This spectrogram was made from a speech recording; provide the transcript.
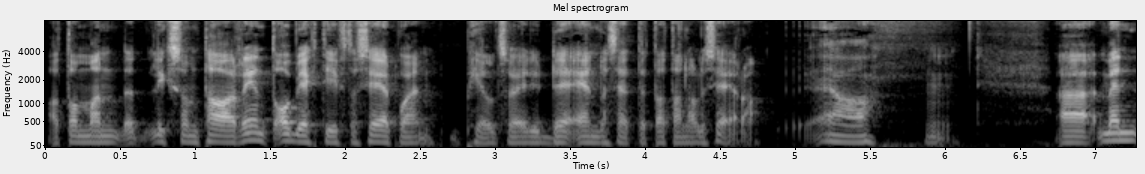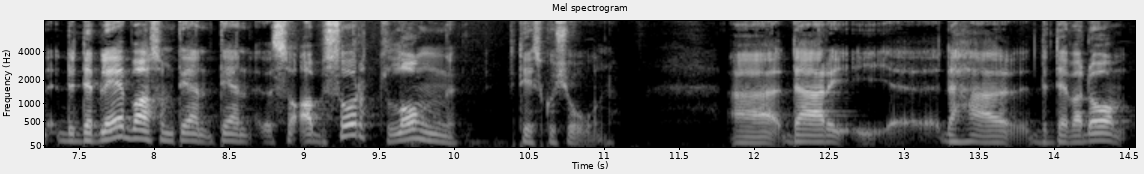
Att om man liksom tar rent objektivt och ser på en bild så är det det enda sättet att analysera. Ja. Eh, men det, det blev bara som till en, till en så absurt lång diskussion. Eh, där det här, det, var då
